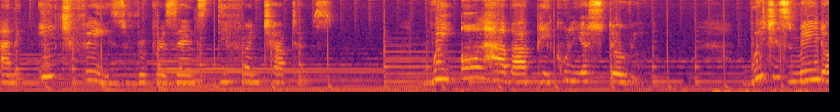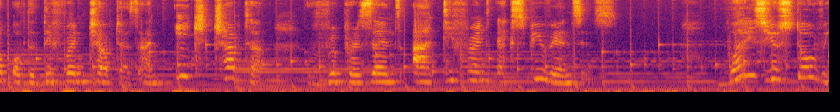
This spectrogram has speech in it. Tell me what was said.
and each phase represents different chapters. We all have our peculiar story, which is made up of the different chapters, and each chapter represents our different experiences. What is your story?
